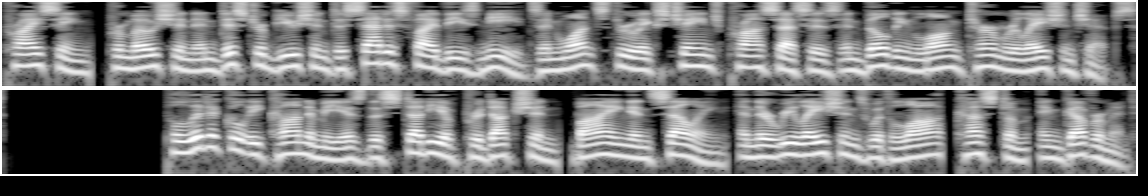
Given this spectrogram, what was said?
pricing, promotion and distribution to satisfy these needs and wants through exchange processes and building long-term relationships. Political economy is the study of production, buying and selling, and their relations with law, custom, and government.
